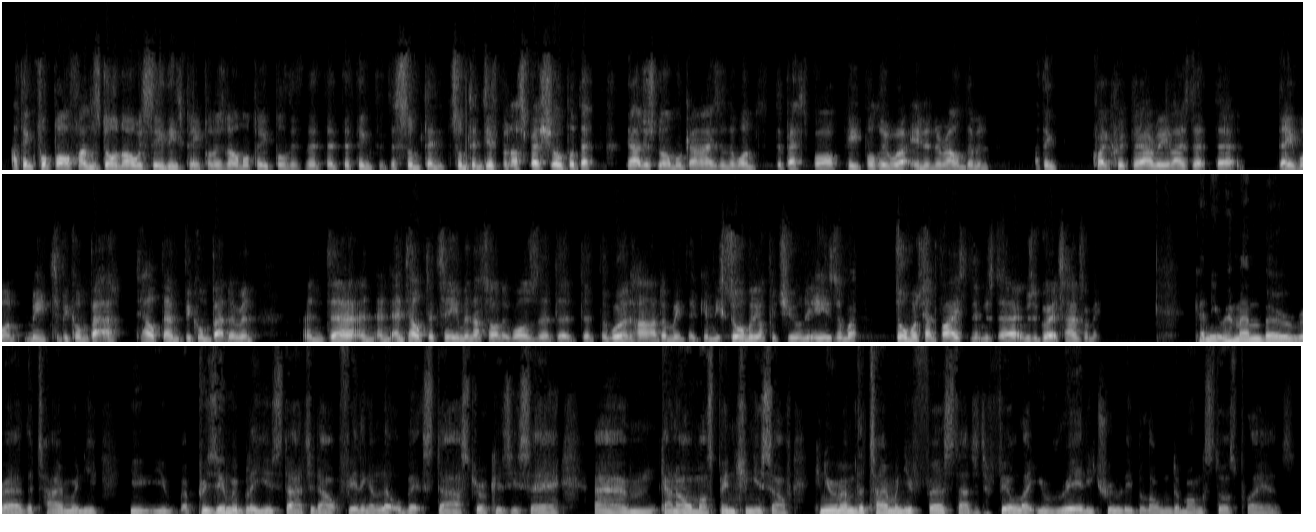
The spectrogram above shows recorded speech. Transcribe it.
I think football fans don't always see these people as normal people. They, they, they think that there's something something different or special, but they are just normal guys, and they want the best for people who are in and around them. And I think quite quickly I realised that, that they want me to become better, to help them become better, and and, uh, and, and and help the team. And that's all it was. That they, they, weren't hard on me. They gave me so many opportunities and were so much advice, and it was uh, it was a great time for me. Can you remember uh, the time when you, you, you presumably you started out feeling a little bit starstruck, as you say, um, kind of almost pinching yourself? Can you remember the time when you first started to feel like you really truly belonged amongst those players?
